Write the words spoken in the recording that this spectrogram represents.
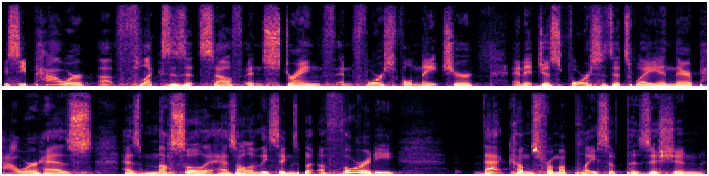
You see, power uh, flexes itself in strength and forceful nature, and it just forces its way in there. Power has, has muscle, it has all of these things, but authority, that comes from a place of position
